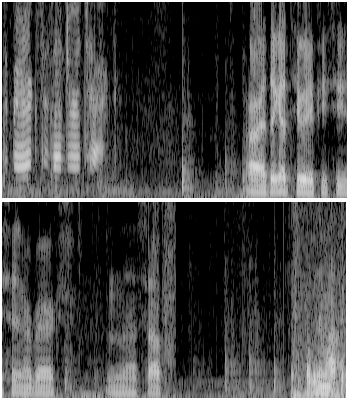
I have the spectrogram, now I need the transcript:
The barracks is under attack. Alright, they got two APCs hitting our barracks in the south. It's problematic.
